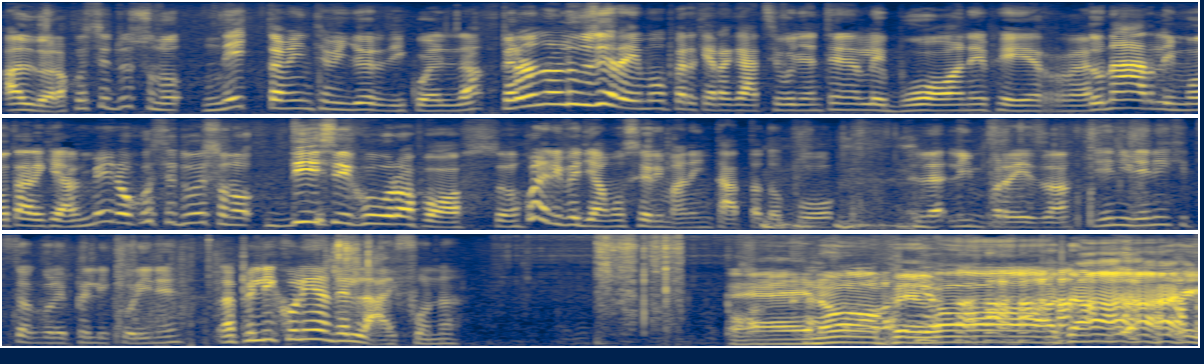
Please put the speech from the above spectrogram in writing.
Allora, queste due sono nettamente migliori di quella Però non le useremo perché ragazzi vogliamo tenerle buone Per donarle in modo tale che almeno queste due sono di sicuro a posto. Quelle li vediamo se rimane intatta dopo l'impresa. Vieni, vieni che ti tolgo le pellicoline. La pellicolina dell'iPhone. Eh no però, dai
